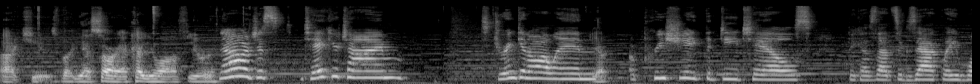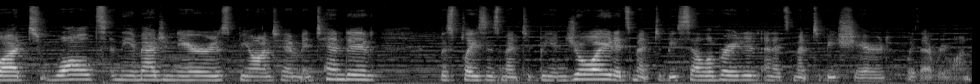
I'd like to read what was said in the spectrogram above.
uh, cues. But yeah, sorry, I cut you off. You were. No, just take your time. Drink it all in. Yep. Appreciate the details because that's exactly what Walt and the Imagineers beyond him intended. This place is meant to be enjoyed, it's meant to be celebrated, and it's meant to be shared with everyone.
